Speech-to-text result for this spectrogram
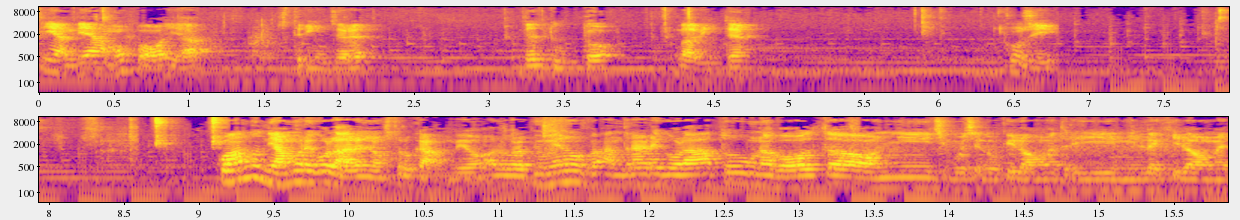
e andiamo poi a stringere del tutto la vite. Così. Quando andiamo a regolare il nostro cambio? Allora più o meno andrà regolato una volta ogni 500 km 1000 km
